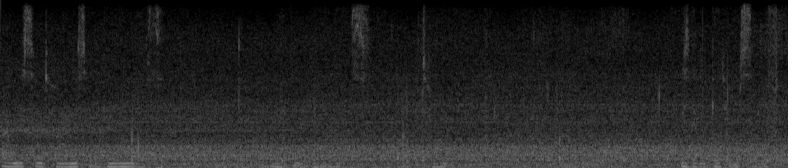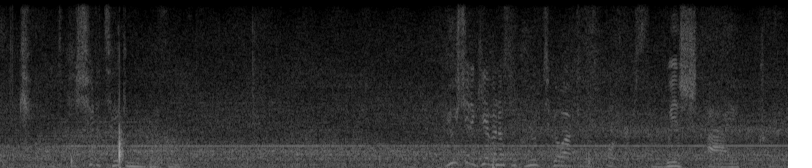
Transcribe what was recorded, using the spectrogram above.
Buy me some time so I can end this. Nothing else. Tom. He's gonna get himself killed. He should have taken me with him. You should have given us a group to go after those fuckers. Wish I could.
